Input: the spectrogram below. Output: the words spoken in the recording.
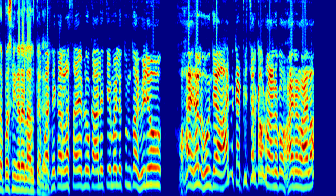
तपासणी करायला आलतं का? तपासणी करायला साहेब लोक आले ते म्हणले तुमचा व्हिडिओ व्हायरल होऊन द्या. आम्ही काय पिक्चर काढून राहिलो का? व्हायरल व्हायला.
